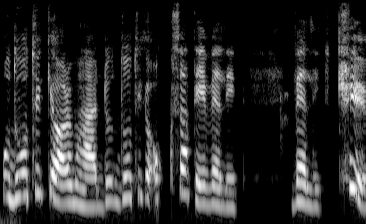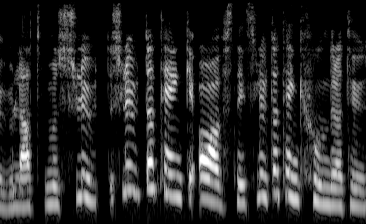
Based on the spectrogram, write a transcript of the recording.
Och då tycker jag de här, då, då tycker jag också att det är väldigt väldigt kul att man slut, sluta tänk avsnitt, sluta tänk 100 000.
